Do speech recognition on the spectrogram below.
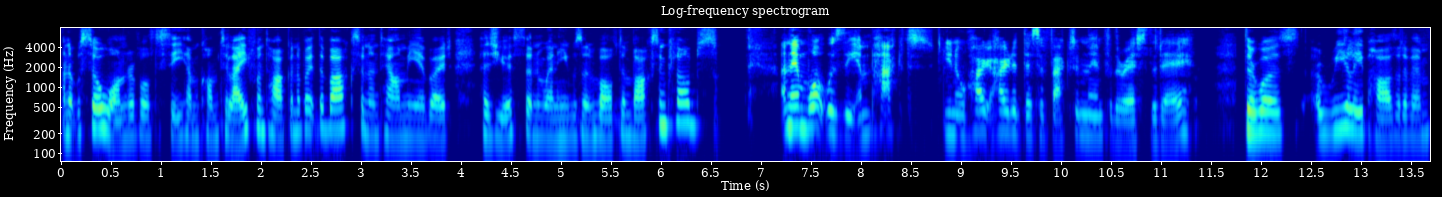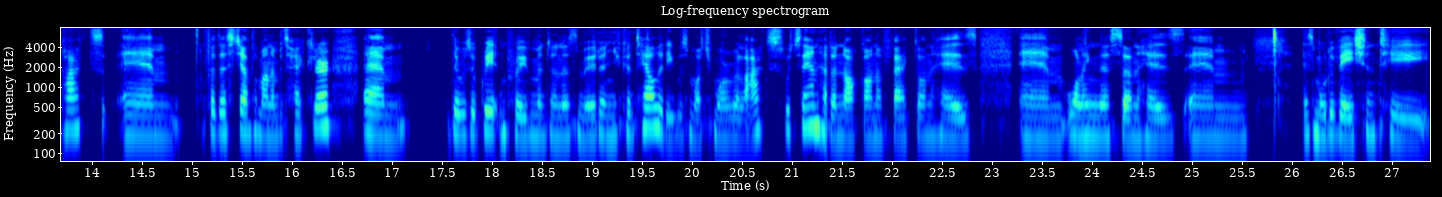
and it was so wonderful to see him come to life when talking about the boxing and telling me about his youth and when he was involved in boxing clubs. And then, what was the impact? You know, how how did this affect him then for the rest of the day? There was a really positive impact um, for this gentleman in particular. Um, there was a great improvement in his mood, and you can tell that he was much more relaxed, which then had a knock on effect on his um, willingness and his um, his motivation to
